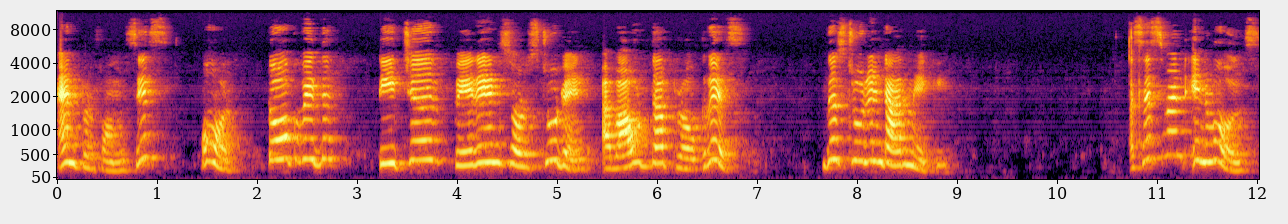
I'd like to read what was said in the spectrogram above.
and performances or talk with teacher, parents or student about the progress the student are making. Assessment involves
